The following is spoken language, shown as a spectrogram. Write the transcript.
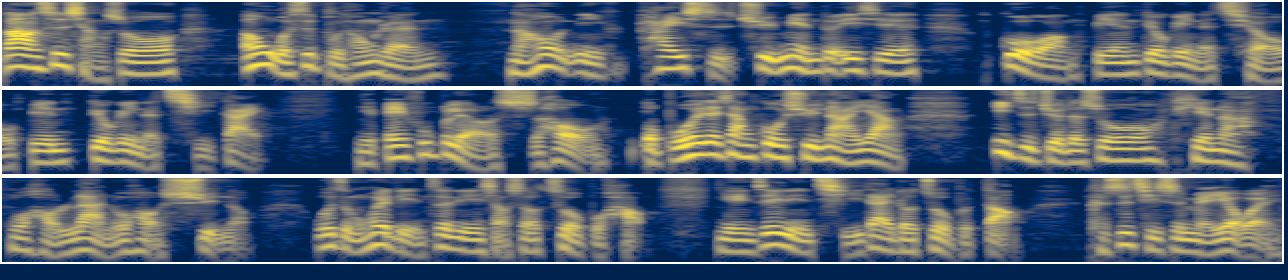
当然是想说，哦，我是普通人，然后你开始去面对一些过往别人丢给你的球，别人丢给你的期待，你背负不了的时候，我不会再像过去那样，一直觉得说，天哪，我好烂，我好逊哦，我怎么会连这点小事都做不好，连这一点期待都做不到？可是其实没有诶，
